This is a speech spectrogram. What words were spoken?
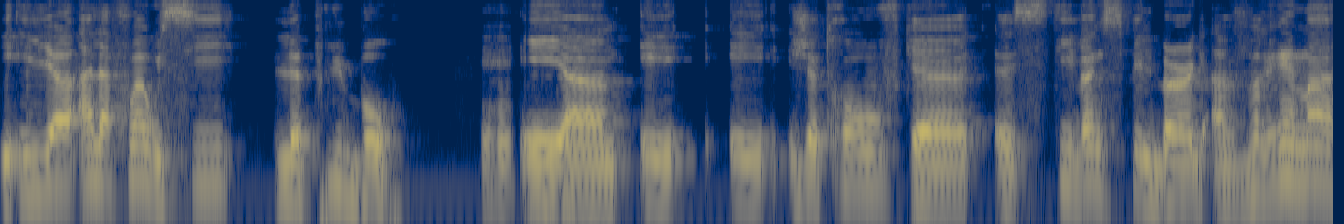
il y a à la fois aussi le plus beau Mhm. Euh, et, et, je trouve que euh, Steven Spielberg a vraiment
